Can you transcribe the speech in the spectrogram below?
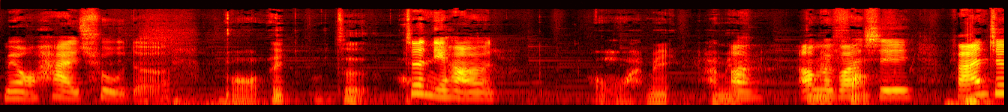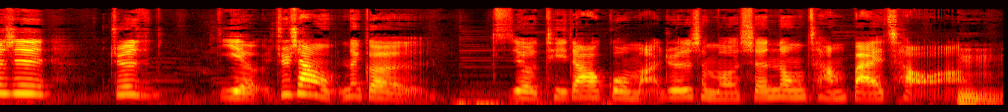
没有害处的。哦，哎，这这你好像哦，我还没还没哦，没关系，反正就是就是也就像那个。有提到过嘛？就是什么神农尝百草啊，嗯，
